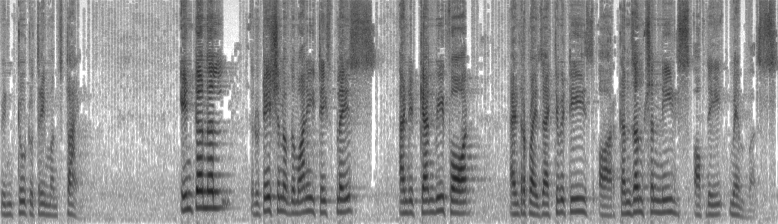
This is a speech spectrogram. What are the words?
in two to three months time. Internal rotation of the money takes place and it can be for enterprise activities or consumption needs of the members.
